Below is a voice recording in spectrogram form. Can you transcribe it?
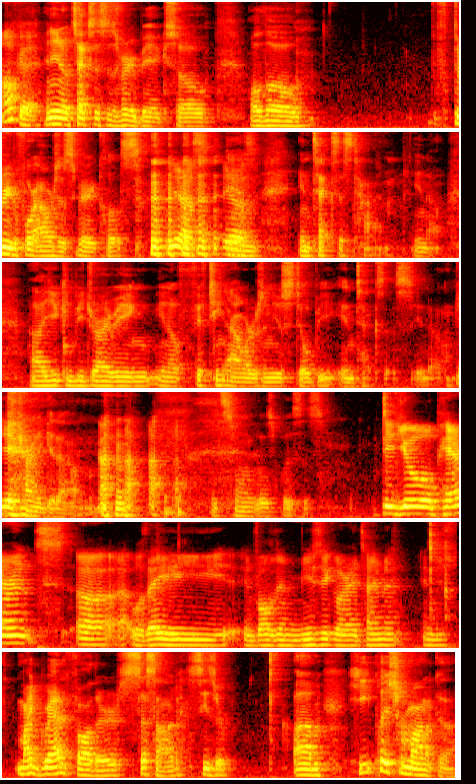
okay. And you know, Texas is very big, so although three to four hours is very close. Yes, yes. in, in Texas time, you know. uh, you can be driving, you know, 15 hours and you still be in Texas, you know, just Yeah. trying to get out. it's one of those places. Did your parents uh, were they involved in music or entertainment industry? My grandfather, Cesar, Caesar, um, he plays harmonica.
